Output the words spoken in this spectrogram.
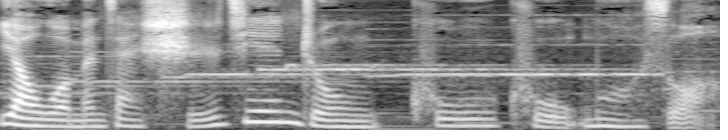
要我们在时间中苦苦摸索。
